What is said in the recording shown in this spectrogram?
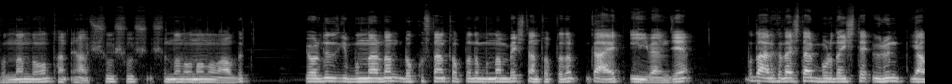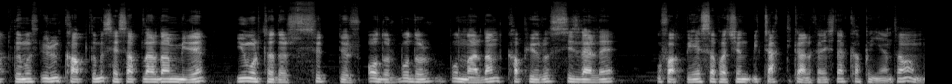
bundan da 10 tane, ha, şu, şu şu şundan 10 10 10 aldık. Gördüğünüz gibi bunlardan 9 tane topladım, bundan 5 tane topladım. Gayet iyi bence. Bu da arkadaşlar burada işte ürün yaptığımız, ürün kaptığımız hesaplardan biri. Yumurtadır, süttür, odur, budur. Bunlardan kapıyoruz. Sizler de ufak bir hesap açın. Bir taktik arkadaşlar kapın yani tamam mı?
